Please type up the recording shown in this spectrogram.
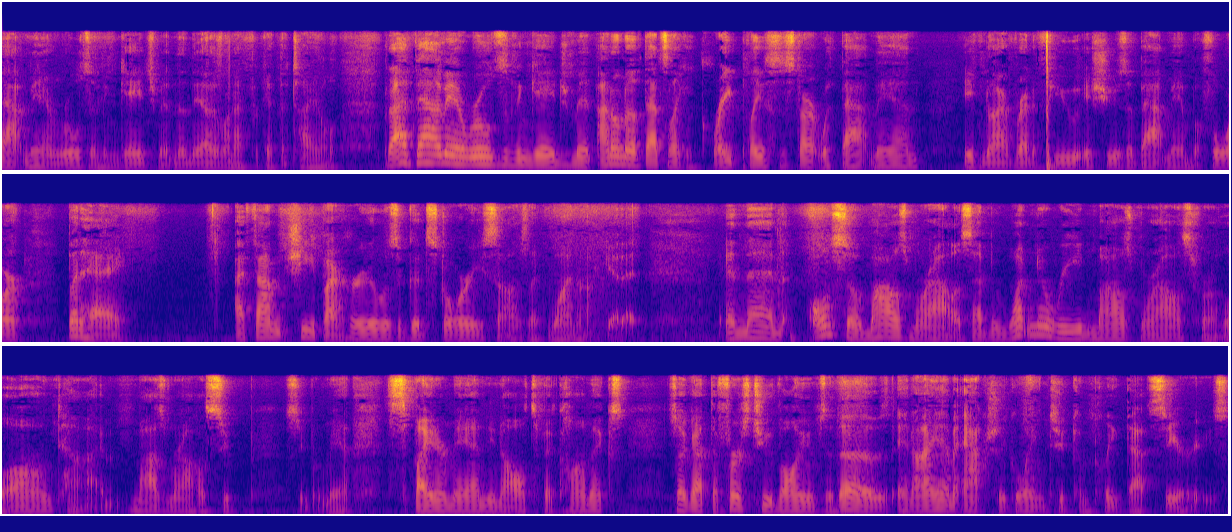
Batman Rules of Engagement, and then the other one I forget the title. But I have Batman Rules of Engagement. I don't know if that's like a great place to start with Batman, even though I've read a few issues of Batman before. But hey, I found it cheap. I heard it was a good story, so I was like, why not get it? And then also Miles Morales. I've been wanting to read Miles Morales for a long time. Miles Morales, Super, Superman, Spider Man, you know, Ultimate Comics. So I got the first two volumes of those, and I am actually going to complete that series.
